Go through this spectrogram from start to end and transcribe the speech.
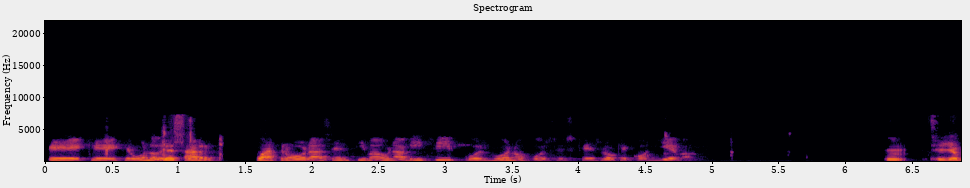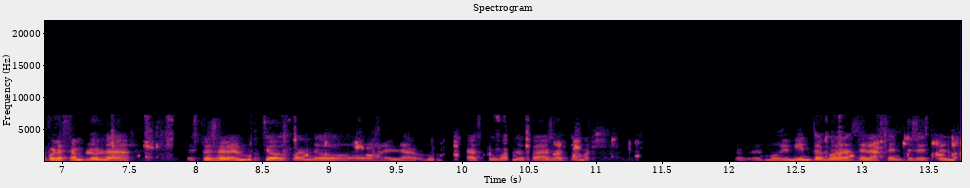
Que, que bueno, de estar cuatro horas encima de una bici, pues bueno, pues es que es lo que conlleva. Mm. Si yo, por ejemplo, una... esto se ve mucho cuando en las grupas tú cuando vas a tomar el movimiento que hace la gente es extender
